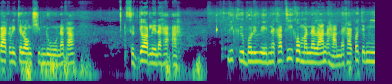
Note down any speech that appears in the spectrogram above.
ป้าก็เลยจะลองชิมดูนะคะ สุดยอดเลยนะคะอะนี่คือบริเวณนะคะที่เข้ามาในร้านอาหารนะคะ ก็จะมี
